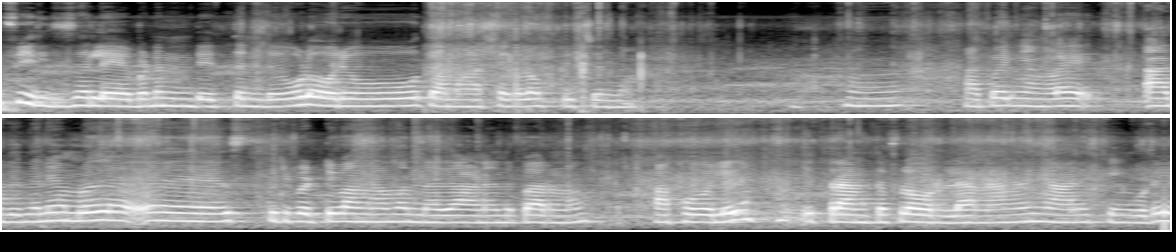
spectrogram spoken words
ഈ ഫിൽസല്ലേ ഇവിടെ എന്റെ അടുത്തുണ്ട്. ഓൾ ഓരോ തമാശകൾ ഒപ്പിച്ചെന്ന അപ്പോൾ ഞങ്ങളെ ആദ്യം തന്നെ നമ്മൾ ഇസ്തിരിപ്പെട്ടി വാങ്ങാൻ വന്നതാണെന്ന് പറഞ്ഞു. അപ്പോൾ ഇത്രാമത്തെ ഫ്ലോറിലാണ്. അങ്ങനെ ഞാനൊക്കെയും കൂടി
